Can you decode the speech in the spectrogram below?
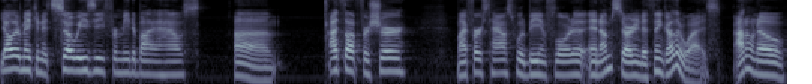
Y'all are making it so easy for me to buy a house. Um, I thought for sure my first house would be in Florida, and I'm starting to think otherwise. I don't know.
